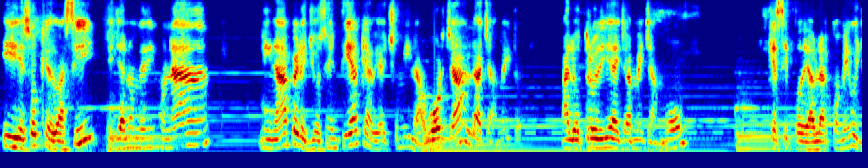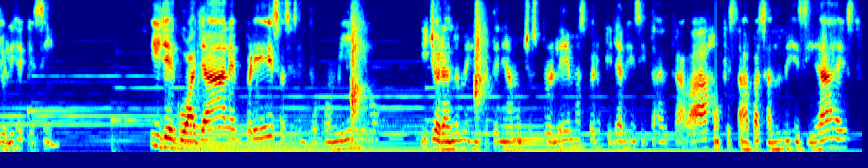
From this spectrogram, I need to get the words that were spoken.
Y eso quedó así, ella no me dijo nada, ni nada, pero yo sentía que había hecho mi labor ya, la llamé. Al otro día ella me llamó, que si podía hablar conmigo, yo le dije que sí. Y llegó allá a la empresa, se sentó conmigo y llorando me dijo que tenía muchos problemas, pero que ella necesitaba el trabajo, que estaba pasando necesidades,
